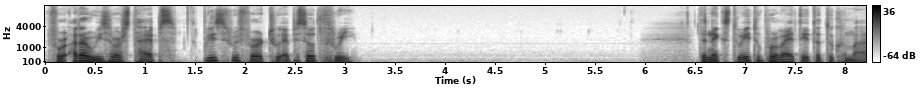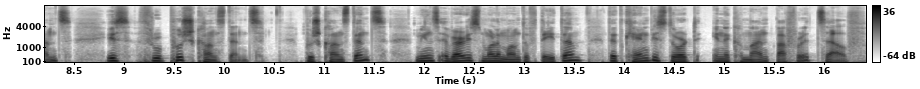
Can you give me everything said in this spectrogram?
For other resource types, please refer to episode 3. The next way to provide data to commands is through push constants. Push constants means a very small amount of data that can be stored in a command buffer itself.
